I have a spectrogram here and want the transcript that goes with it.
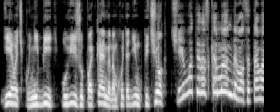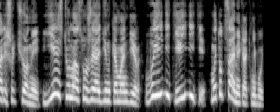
Девочку не бить, увижу по камерам хоть один тычок. Чего ты раскомандовался, товарищ ученый? Есть у нас уже один командир. Вы идите, идите. Мы тут сами как-нибудь.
